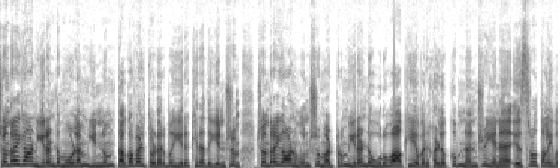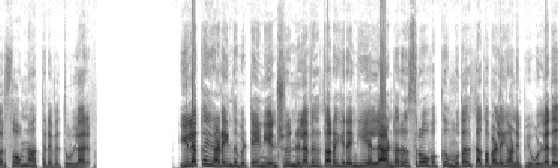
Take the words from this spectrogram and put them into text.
சந்திரயான் இரண்டு மூலம் இன்னும் தகவல் தொடர்பு இருக்கிறது என்றும் சந்திரயான் ஒன்று மற்றும் இரண்டு உருவாக்கியவர்களுக்கும் நன்றி என இஸ்ரோ தலைவர் சோம்நாத் தெரிவித்துள்ளார். இலக்கை அடைந்து விட்டேன் என்று நிலவில் தரையிறங்கிய லேண்டர் இஸ்ரோவுக்கு முதல் தகவலை அனுப்பியுள்ளது.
